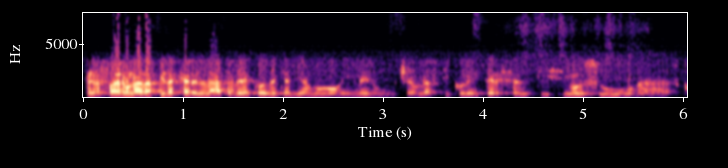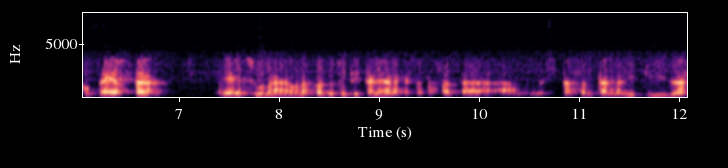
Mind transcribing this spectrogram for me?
Per fare una rapida carrellata delle cose che abbiamo in menù, c'è un articolo interessantissimo su una scoperta, eh, su una, una, cosa tutta italiana che è stata fatta all'Università Sant'Anna di Pisa,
